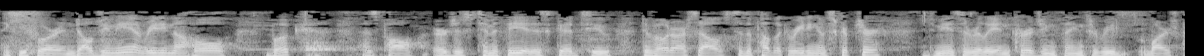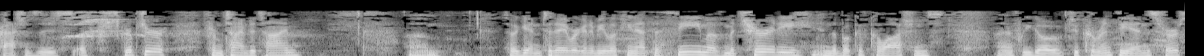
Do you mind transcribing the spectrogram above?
Thank you for indulging me and reading the whole book. As Paul urges Timothy, it is good to devote ourselves to the public reading of Scripture. And to me, it's a really encouraging thing to read large passages of Scripture from time to time. Um, so again, today we're going to be looking at the theme of maturity in the book of Colossians. Uh, if we go to Corinthians, first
